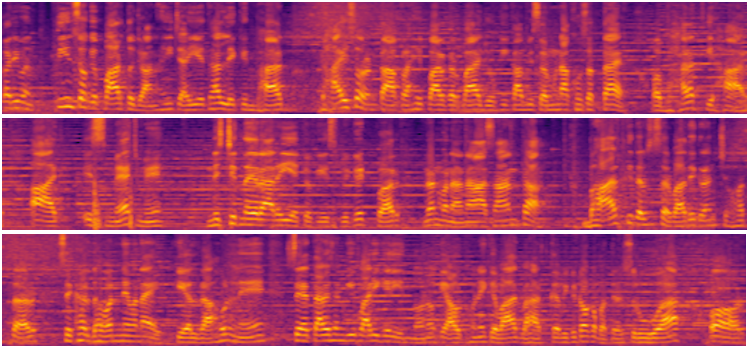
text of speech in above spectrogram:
करीबन 300 के पार तो जाना ही चाहिए था, लेकिन भारत 250 रन का आंकड़ा ही पार कर पाया, जो कि काफ़ी शर्मनाक हो सकता है। और भारत की हार आज इस मैच में निश्चित नज़र आ रही है, क्योंकि इस विकेट पर रन बनाना आसान था। भारत की तरफ़ से सर्वाधिक रन चौहत्तर, शिखर धवन ने बनाए। के राहुल ने सैतालीस रन की पारी करी। इन दोनों के आउट होने के बाद भारत का विकेटों का पत्र शुरू हुआ और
